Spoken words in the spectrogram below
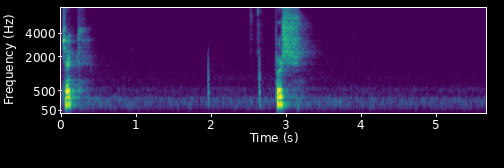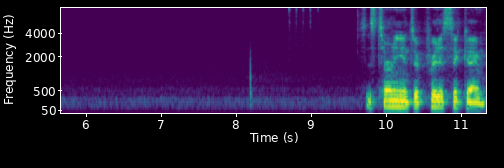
Check. Push. This is turning into a pretty sick game.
